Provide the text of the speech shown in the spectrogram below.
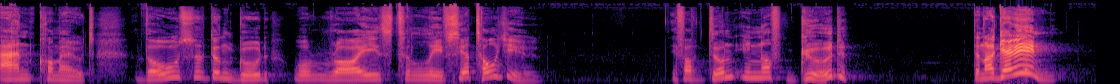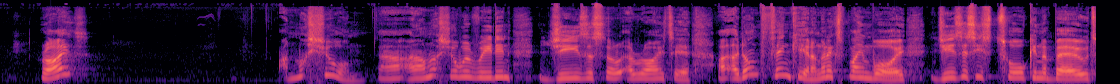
and come out. Those who have done good will rise to live. See, I told you. If I've done enough good, then I get in, right? I'm not sure. Uh, I'm not sure we're reading Jesus right here. I, I don't think here, and I'm going to explain why, Jesus is talking about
